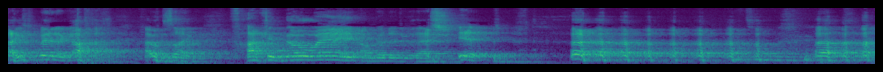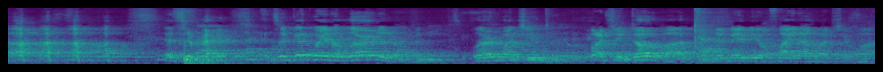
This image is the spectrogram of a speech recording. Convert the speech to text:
I swear to God, I was like, fucking no way I'm gonna do that shit. it's a very, it's a good way to learn it. Learn what you what you don't want, and then maybe you'll find out what you want.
